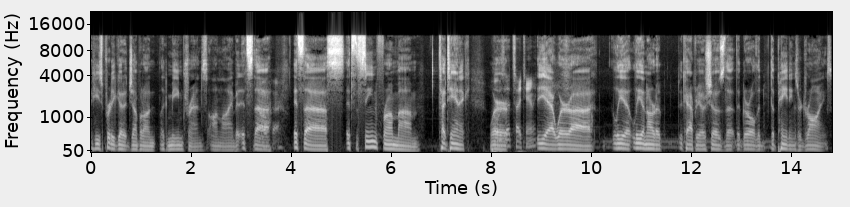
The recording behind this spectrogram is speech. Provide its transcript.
he's pretty good at jumping on like meme trends online. But it's the Okay. it's the it's the scene from um, Titanic was where that Titanic? yeah where uh, Leo, Leonardo DiCaprio shows the the girl the the paintings or drawings,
